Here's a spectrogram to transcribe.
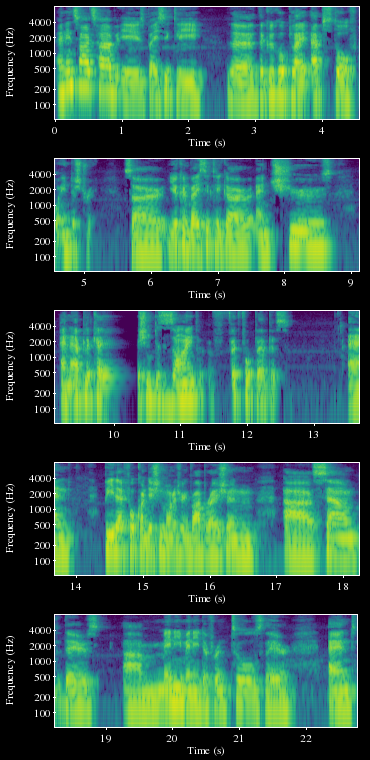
and Insights Hub is basically the the Google Play App Store for industry. So you can basically go and choose an application designed fit for purpose. And be that for condition monitoring, vibration, uh, sound, there's um, many, many different tools there. And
